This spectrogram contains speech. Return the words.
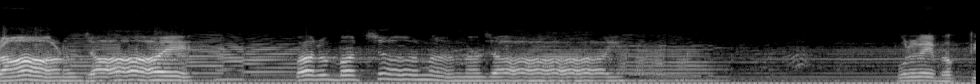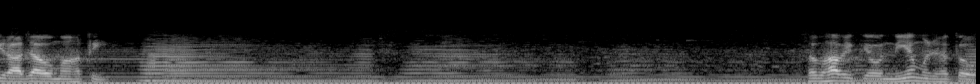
પ્રાણ જાય, પર બચન ન જાય. પૂર્વે ભક્તિ રાજાઓમાં હતી. સ્વાભાવિક એવો નિયમ જ હતો.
